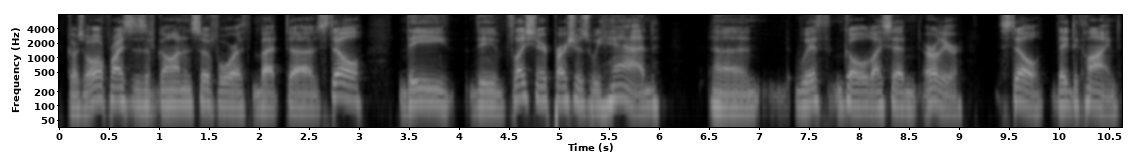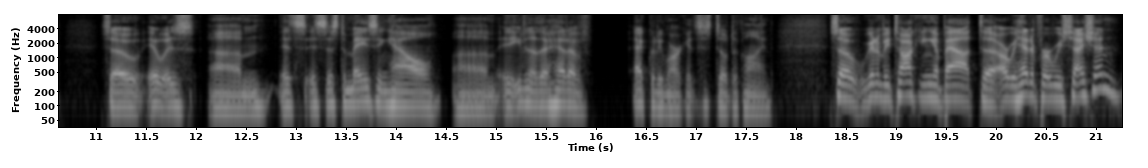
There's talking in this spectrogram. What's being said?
Of course, oil prices have gone and so forth, but uh, still the the inflationary pressures we had uh, with gold, I said earlier, still they declined. So it was um, it's it's just amazing how um, even though they're ahead of equity markets, it still declined. So we're going to be talking about uh, are we headed for a recession?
